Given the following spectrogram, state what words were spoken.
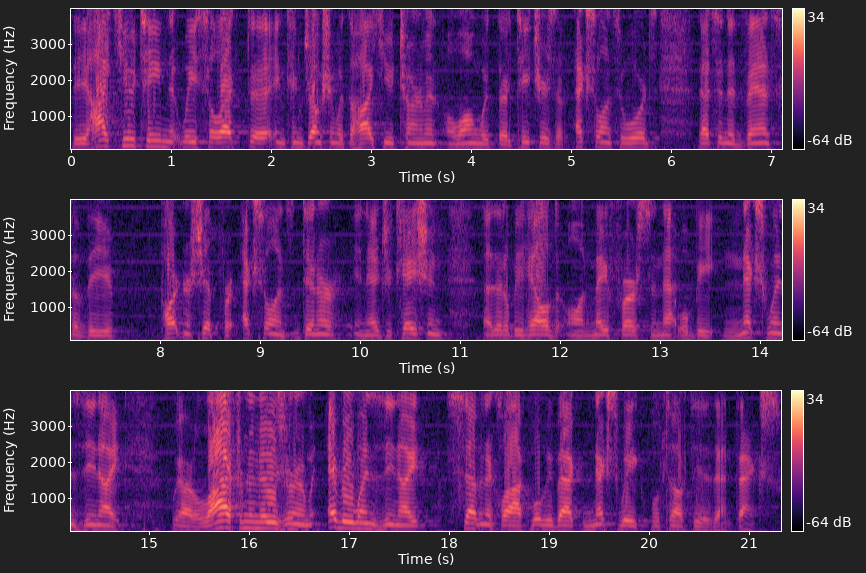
the Hi-Q team that we select uh, in conjunction with the Hi-Q tournament, along with the Teachers of Excellence Awards. That's in advance of the Partnership for Excellence Dinner in Education uh, that'll be held on May 1st, and that will be next Wednesday night. We are live from the newsroom every Wednesday night, 7 o'clock. We'll be back next week. We'll talk to you then. Thanks.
